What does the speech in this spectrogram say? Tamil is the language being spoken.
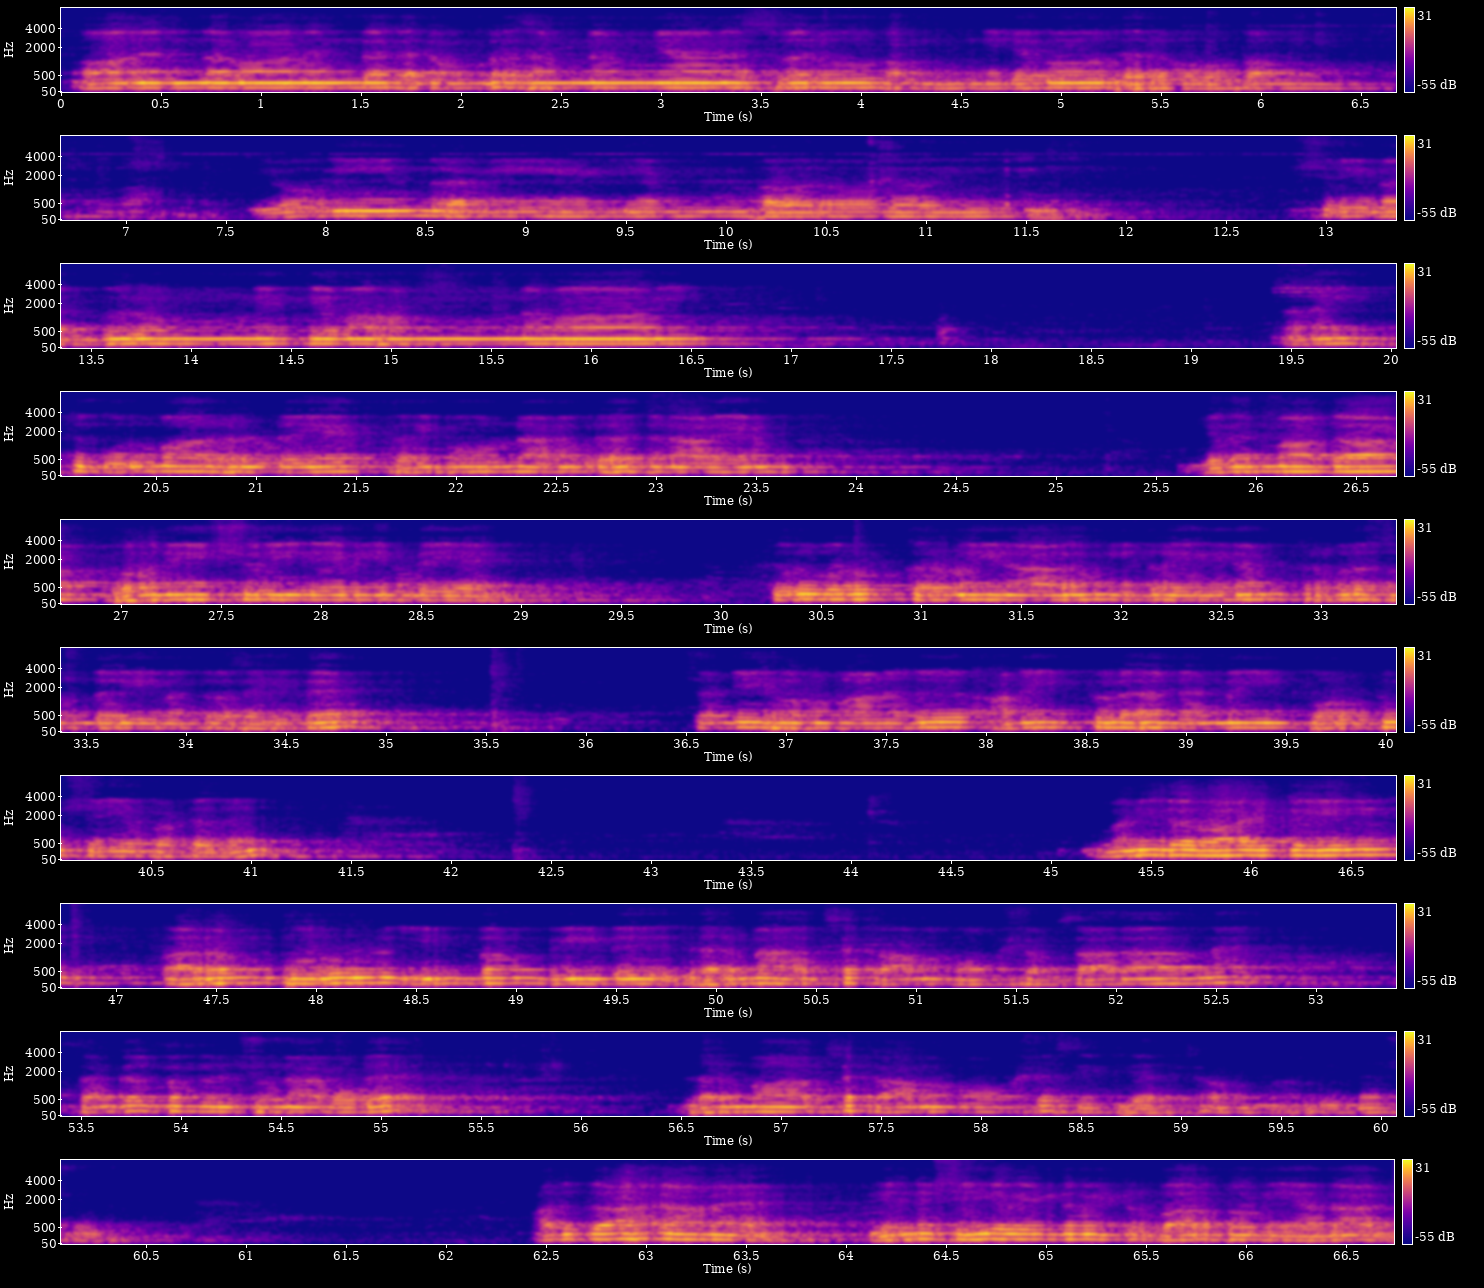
आनन्दमानन्दगतं प्रसन्नं ज्ञानस्वरूपं निजबोधरूपम् योगीन्द्रमीड्यं भवरोगैः श्रीमद्गुरुं नित्यमहं नमामि அனைத்து குருமார்களுடைய பரிபூர்ண அனுகிரகத்தினாலேயும் ஜெகன்மாதா புவனேஸ்வரி தேவியினுடைய திருவருட் கருணையினாலும் இன்றைய தினம் திரிபுர சுந்தரி மந்திர சகித சண்டி ஹோமமானது அனைத்துலக நன்மையின் பொருட்டு செய்யப்பட்டது. மனித வாழ்க்கையில் அறம் பொருள் இன்பம் வீடு தர்ம அர்த்த காம மோட்சம். சாதாரண சங்கல்பங்கள் சொன்னா கூட தர்மார்த்த காம மோட்ச சித்தியர்த்தம் அப்படின்னு தான் சொல்றோம் அதுக்காக நாம என்ன செய்ய வேண்டும் என்று பார்த்தோமே ஆனால்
